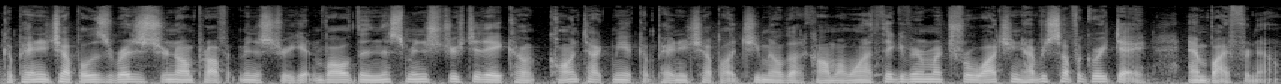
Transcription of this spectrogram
Companion Chapel is a registered nonprofit ministry. Get involved in this ministry today. contact me at companionchapel at gmail.com. I want to thank you very much for watching. Have yourself a great day, and bye for now.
